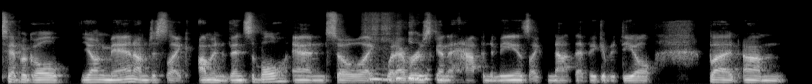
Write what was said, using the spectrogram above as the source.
typical young man i'm just like i'm invincible and so like whatever is going to happen to me is like not that big of a deal but um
